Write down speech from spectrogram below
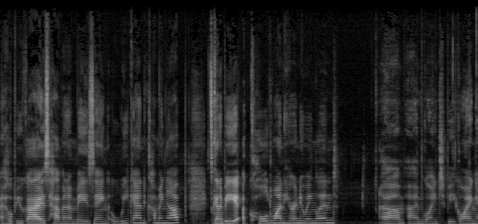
I hope you guys have an amazing weekend coming up. It's going to be a cold one here in New England. Um, I'm going to be going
